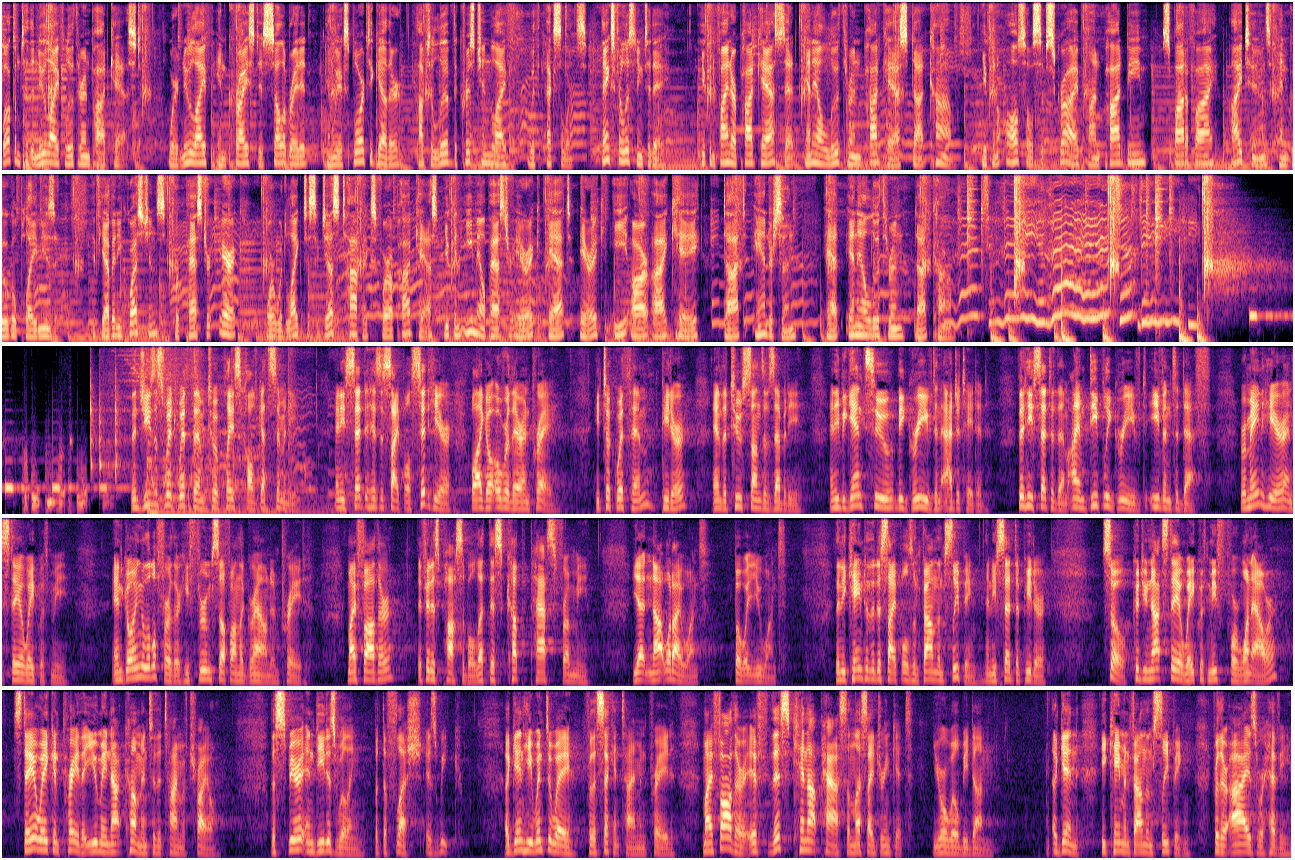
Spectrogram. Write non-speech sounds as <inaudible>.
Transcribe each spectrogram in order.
Welcome to the New Life Lutheran Podcast, where new life in Christ is celebrated and we explore together how to live the Christian life with excellence. Thanks for listening today. You can find our podcasts at nllutheranpodcast.com. You can also subscribe on Podbean, Spotify, iTunes, and Google Play Music. If you have any questions for Pastor Eric or would like to suggest topics for a podcast, you can email Pastor Eric at eric, E-R-I-K, dot Anderson at nllutheran.com. Then Jesus went with them to a place called Gethsemane, and he said to his disciples, Sit here while I go over there and pray. He took with him Peter and the two sons of Zebedee, and he began to be grieved and agitated. Then he said to them, I am deeply grieved, even to death. Remain here and stay awake with me. And going a little further, he threw himself on the ground and prayed, My Father, if it is possible, let this cup pass from me. Yet not what I want, but what you want. Then he came to the disciples and found them sleeping, and he said to Peter, So, could you not stay awake with me for one hour? Stay awake and pray that you may not come into the time of trial. The spirit indeed is willing, but the flesh is weak. Again he went away for the second time and prayed, My Father, if this cannot pass unless I drink it, your will be done. Again he came and found them sleeping, for their eyes were heavy.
